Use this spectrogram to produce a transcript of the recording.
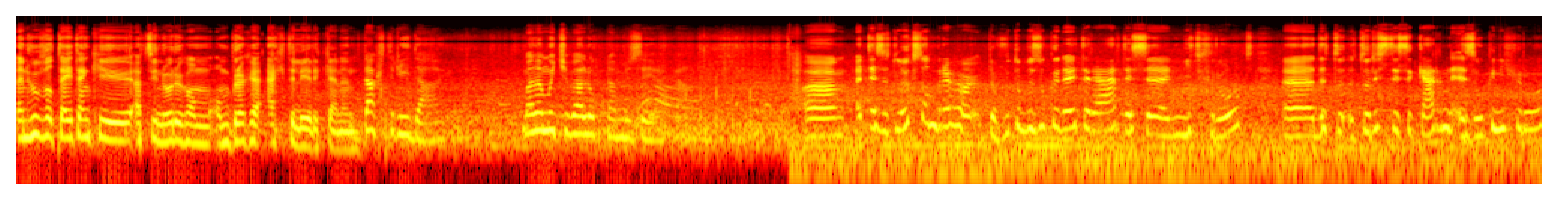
En hoeveel tijd denk je hebt u nodig om, om Brugge echt te leren kennen? Dag drie dagen. Maar dan moet je wel ook naar musea gaan. Ehm, het is het leukst om Brugge te voeten bezoeken uiteraard. Het is eh, niet groot. Eh, de to- toeristische kern is ook niet groot.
